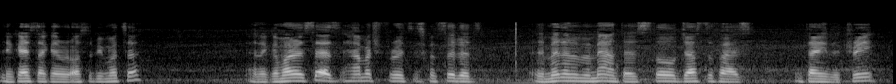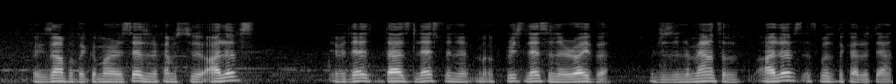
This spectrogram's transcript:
In case like that, it would also be mutter. And the Gemara says how much fruit is considered a minimum amount that still justifies containing the tree. For example, the Gemara says when it comes to olives, if it does less than a, less than a roiva, which is an amount of olives, it's mutter to cut it down.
